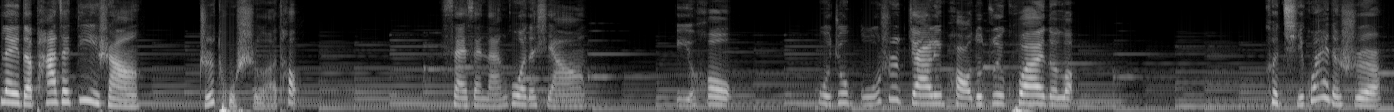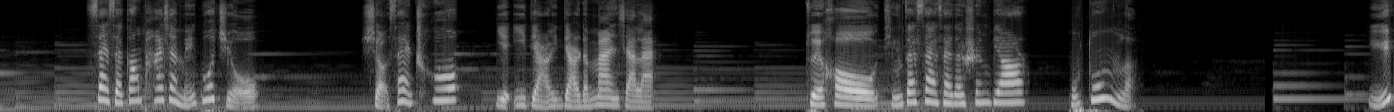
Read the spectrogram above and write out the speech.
累得趴在地上直吐舌头。赛赛难过的想：以后我就不是家里跑得最快的了。可奇怪的是，赛赛刚趴下没多久，小赛车。也一点一点的慢下来，最后停在赛赛的身边，不动了。咦，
